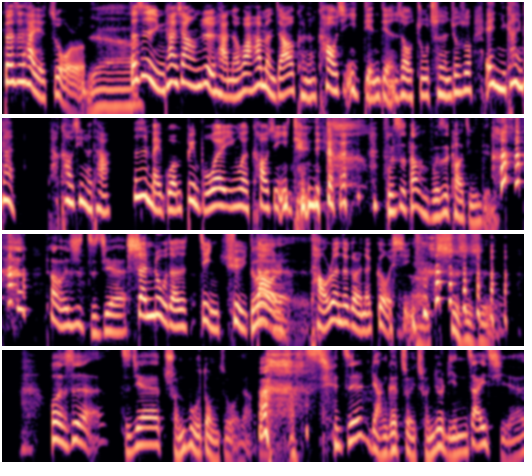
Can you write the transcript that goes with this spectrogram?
但是他也做了。Yeah. 但是你看，像日韩的话，他们只要可能靠近一点点的时候，主持人就说：“哎、欸，你看，你看，他靠近了他，但是美国人并不会因为靠近一点点，不是他们不是靠近一点点，他们是直接深入的进去到讨论这个人的个性，呃、是是是，或者是直接唇部动作这样，直接两个嘴唇就连在一起了，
